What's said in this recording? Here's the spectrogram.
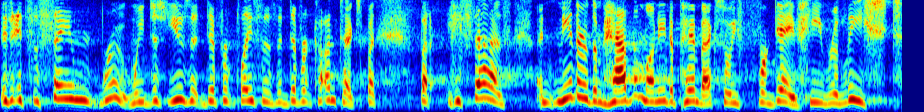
It's the same root. We just use it different places in different contexts. But, but he says neither of them had the money to pay him back, so he forgave. He released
